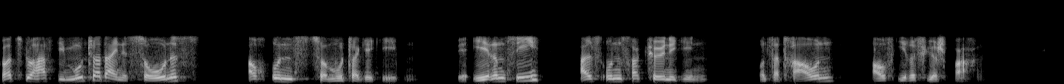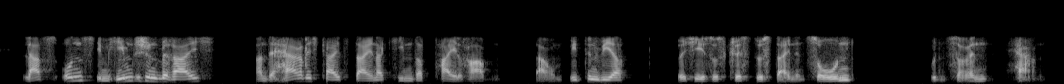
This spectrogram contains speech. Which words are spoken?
Gott, du hast die Mutter deines Sohnes auch uns zur Mutter gegeben. Wir ehren sie als unserer Königin und vertrauen auf ihre Fürsprache. Lass uns im himmlischen Bereich an der Herrlichkeit deiner Kinder teilhaben. Darum bitten wir durch Jesus Christus, deinen Sohn, unseren Herrn.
